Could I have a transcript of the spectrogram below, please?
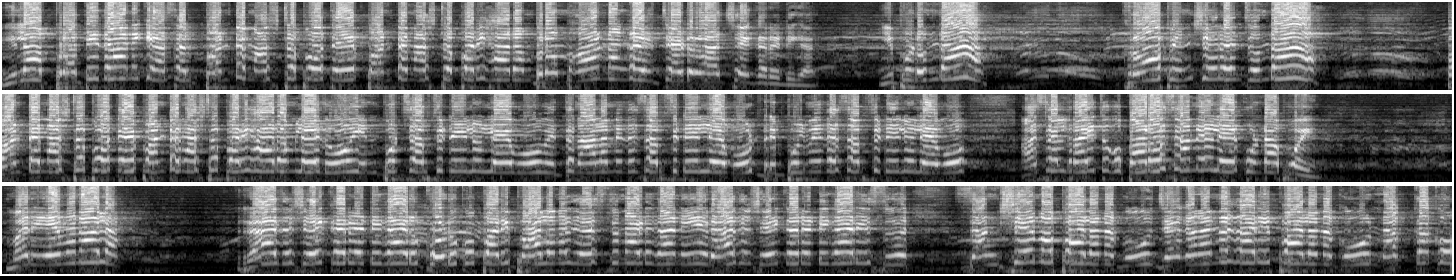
ఇలా ప్రతిదానికి అసలు పంట నష్టపోతే పంట నష్టపరిహారం బ్రహ్మాండంగా ఇచ్చాడు రాజశేఖర రెడ్డి గారు. ఇప్పుడుందా? క్రాప్ ఇన్సూరెన్స్ ఉందా పంట నష్టపోతే పంట నష్టపరిహారం లేదు ఇన్పుట్ సబ్సిడీలు లేవు విత్తనాల మీద సబ్సిడీలు లేవు డ్రిప్పుల మీద సబ్సిడీలు లేవు అసలు రైతుకు భరోసానే లేకుండా పోయింది మరి ఏమనాలా రాజశేఖర్ రెడ్డి గారు కొడుకు పరిపాలన చేస్తున్నాడు కానీ రాజశేఖర్ రెడ్డి గారి సు- సంక్షేమ పాలనకు జగనన్న గారి పాలనకు నక్కకు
